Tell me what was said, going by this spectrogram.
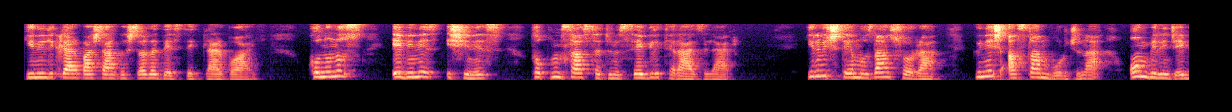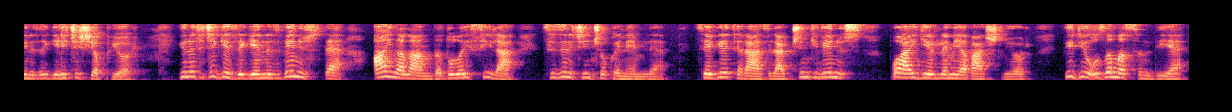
yenilikler başlangıçları da destekler bu ay. Konunuz eviniz, işiniz, toplumsal statünüz sevgili teraziler. 23 Temmuz'dan sonra Güneş Aslan Burcu'na 11. evinize geçiş yapıyor. Yönetici gezegeniniz Venüs de aynı alanda dolayısıyla sizin için çok önemli. Sevgili teraziler çünkü Venüs bu ay gerilemeye başlıyor. Video uzamasın diye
